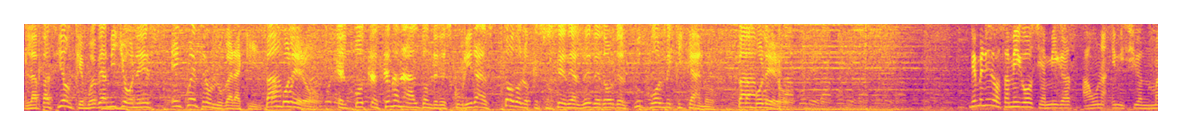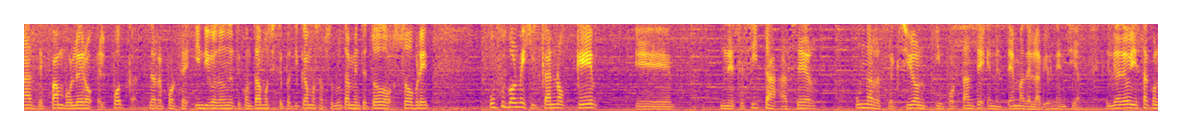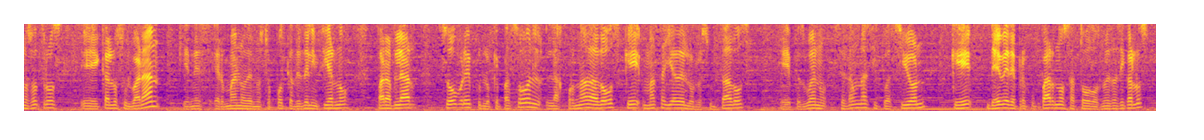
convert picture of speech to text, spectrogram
La pasión que mueve a millones encuentra un lugar aquí. Pambolero, el podcast semanal donde descubrirás todo lo que sucede alrededor del fútbol mexicano. Pambolero. Bienvenidos amigos y amigas a una emisión más de Pambolero, el podcast de Reporte Índigo, donde te contamos y te platicamos absolutamente todo sobre un fútbol mexicano que eh, necesita hacer una reflexión importante en el tema de la violencia. El día de hoy está con nosotros eh, Carlos Zulbarán, quien es hermano de nuestro podcast Desde el Infierno, para hablar sobre pues, lo que pasó en la jornada 2, que más allá de los resultados, eh, pues bueno, se da una situación que debe de preocuparnos a todos, ¿no es así, Carlos?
